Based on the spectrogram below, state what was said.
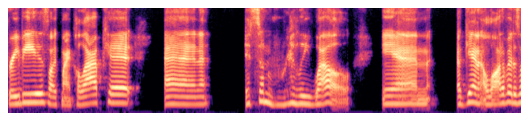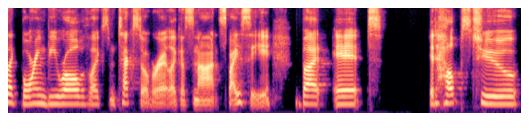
freebies like my collab kit. And it's done really well. And again, a lot of it is like boring B roll with like some text over it. Like it's not spicy, but it it helps to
